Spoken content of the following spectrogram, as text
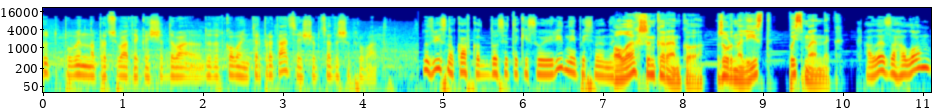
тут повинна працювати якась ще дава- додаткова інтерпретація, щоб це дешифрувати. Ну, звісно, Кавка досить таки своєрідний письменник, Олег Шинкаренко, журналіст, письменник. але загалом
